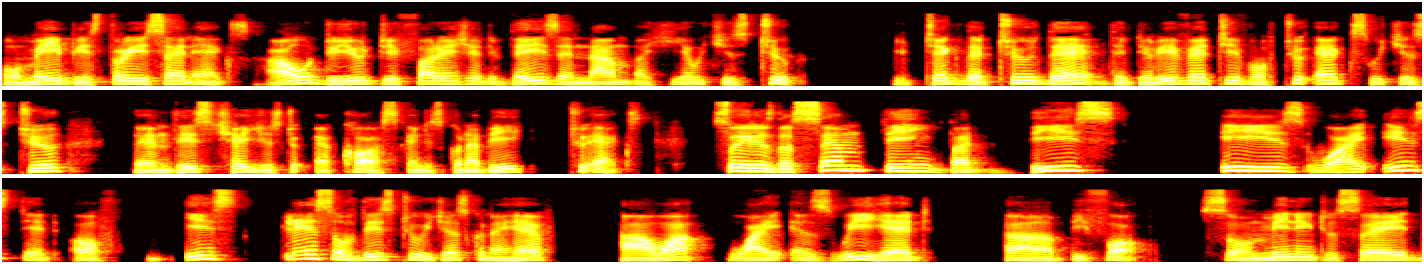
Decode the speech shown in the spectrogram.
or maybe 3 sine x. How do you differentiate if there is a number here, which is 2? You take the 2 there, the derivative of 2x, which is 2, then this changes to a cos, and it's going to be 2x. So it is the same thing, but this is why instead of, in place of these two, we're just going to have our y as we had uh, before. So meaning to say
